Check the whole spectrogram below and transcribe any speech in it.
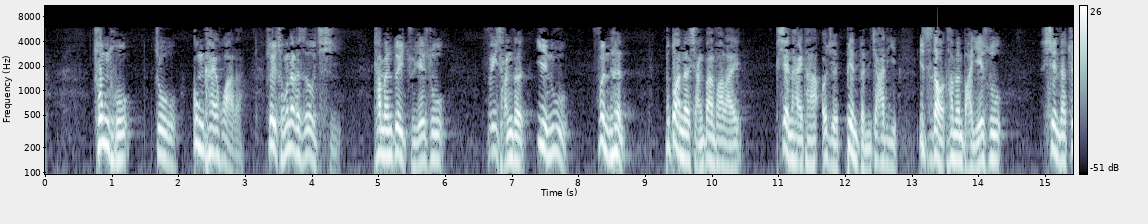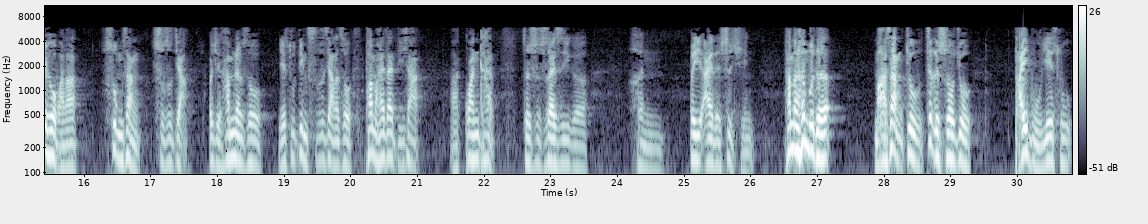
冲突就公开化了。所以从那个时候起，他们对主耶稣非常的厌恶、愤恨，不断的想办法来陷害他，而且变本加厉，一直到他们把耶稣现在最后把他送上十字架，而且他们那个时候耶稣钉十字架的时候，他们还在底下。啊，观看，这是实在是一个很悲哀的事情。他们恨不得马上就这个时候就逮捕耶稣，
